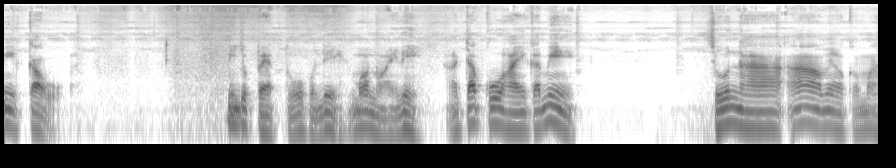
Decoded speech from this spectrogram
มีเก้ามีอยู่แปดตัวผลดิมอหน่อยดิอาจับกูให้ก็มีศูนย์หาอ้าวแมวก็มา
